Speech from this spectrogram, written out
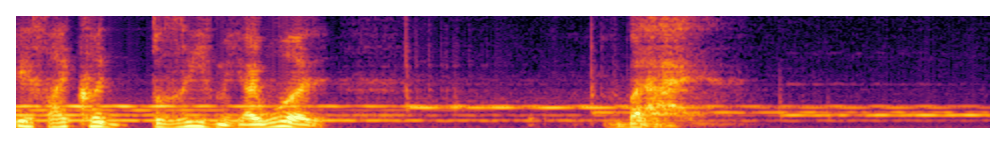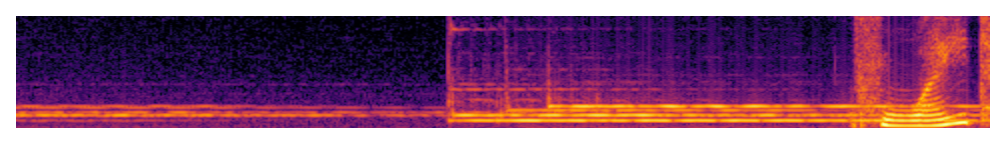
If I could believe me, I would. But I. White?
